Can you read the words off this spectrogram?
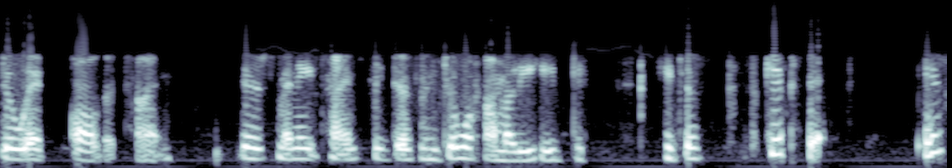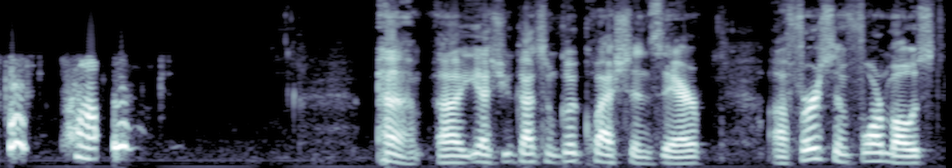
do it all the time. There's many times he doesn't do a homily. He he just skips it. Is that proper? uh, yes, you got some good questions there. Uh, first and foremost,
